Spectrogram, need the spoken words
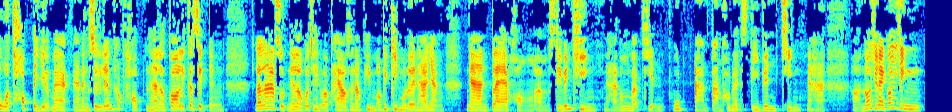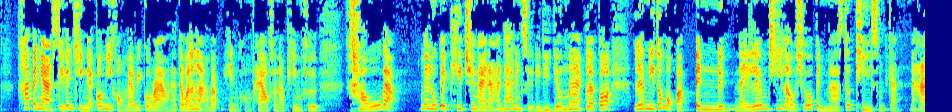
ตัว top ไปเยอะมากนะหนังสือเล่ม top ๆนะคะแล้วก็ลิขสิทธิ์อย่างล,ล่าสุดเนี่ยเราก็จะเห็นว่าแพรวสนักพิมพ์เอาไปกินหมดเลยนะคะอย่างงานแปลของสตีเวนคิงนะคะต้องแบบเขียนพูดอ่านตามเขาด้วยสตีเวนคิงนะคะนอกจากนั้นก็จริงๆ ถ้าเป็นงานสตีเวนคิงเนี่ยก็มีของแมรี่โกราวด์นะแต่ว่าหลังๆแบบเห็นของแพรวสนักพิมพ์คือเขาแบบ ไม่รู้ไป pitch ยังไงนะคะ ได้หนังสือดีๆเยอะมาก แล้วก็เล่มนี้ต้องบอกว่าเป็นหนึ่งในเล่มที่เราเชื่อว่าเป็น masterpiece เหมือนกันนะคะ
